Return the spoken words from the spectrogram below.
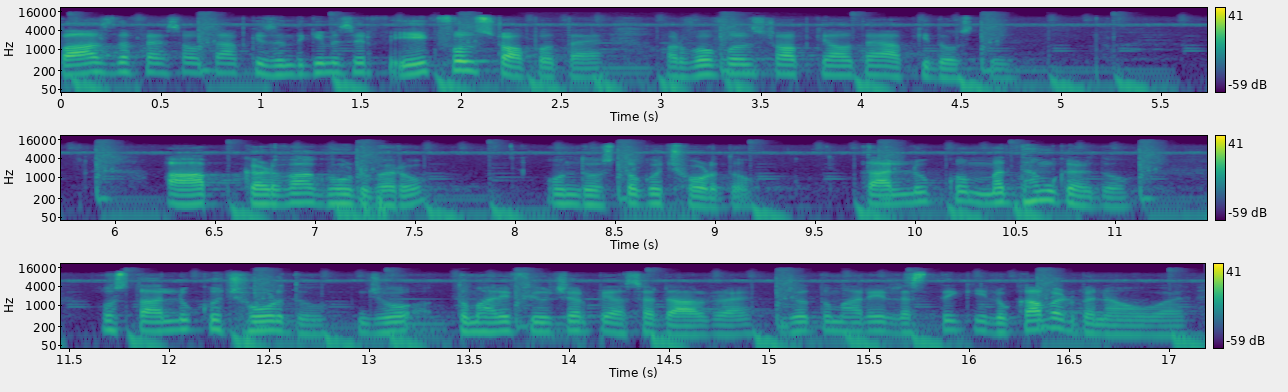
بعض دفعہ ایسا ہوتا ہے، آپ کی زندگی میں صرف ایک فل سٹاپ ہوتا ہے، اور وہ فل سٹاپ کیا ہوتا ہے؟ آپ کی دوستی۔ آپ کڑوا گھونٹ بھرو، ان دوستوں کو چھوڑ دو۔ تعلق کو مدھم کر دو۔ اس تعلق کو چھوڑ دو جو تمہارے فیوچر پہ اثر ڈال رہا ہے، جو تمہارے رستے کی رکاوٹ بنا ہوا ہے،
